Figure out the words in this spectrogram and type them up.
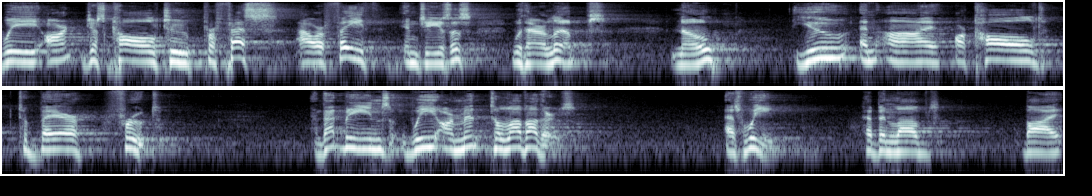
we aren't just called to profess our faith in Jesus with our lips. No, you and I are called to bear fruit. And that means we are meant to love others as we have been loved by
